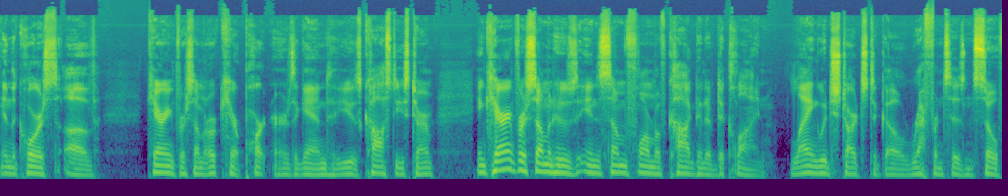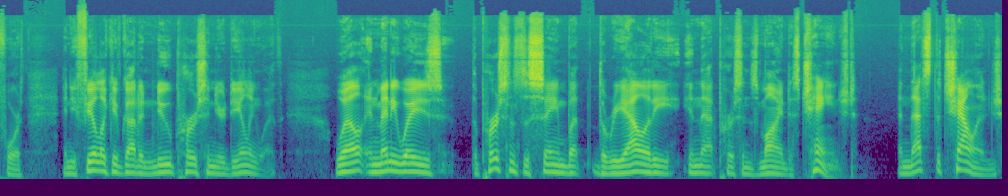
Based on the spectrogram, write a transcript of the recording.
in the course of caring for someone, or care partners, again, to use Coste's term, in caring for someone who's in some form of cognitive decline. Language starts to go, references, and so forth and you feel like you've got a new person you're dealing with. Well, in many ways, the person's the same, but the reality in that person's mind has changed. And that's the challenge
